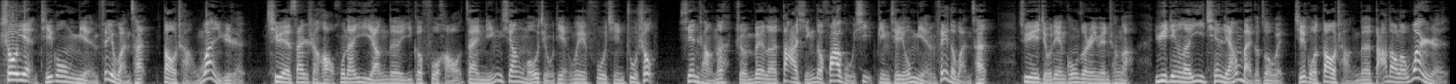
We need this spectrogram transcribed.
寿宴提供免费晚餐，到场万余人。七月三十号，湖南益阳的一个富豪在宁乡某酒店为父亲祝寿。现场呢准备了大型的花鼓戏，并且有免费的晚餐。据酒店工作人员称啊，预定了一千两百个座位，结果到场的达到了万人。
